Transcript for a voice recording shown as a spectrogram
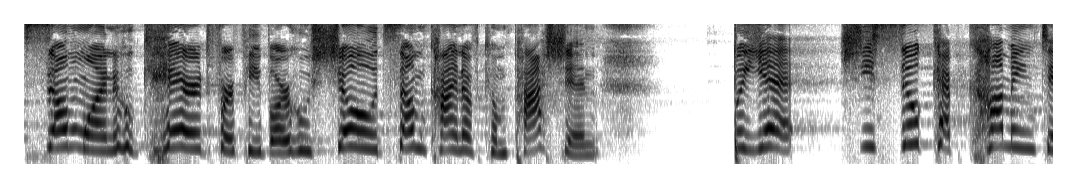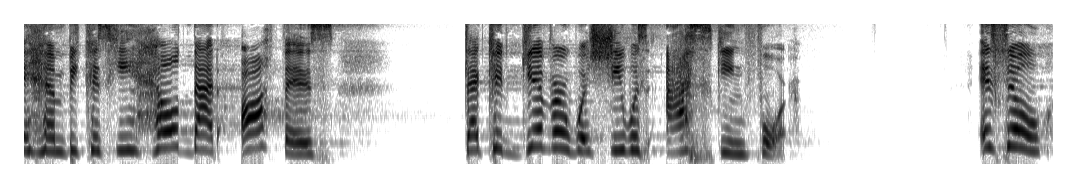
someone who cared for people or who showed some kind of compassion, but yet she still kept coming to him because he held that office that could give her what she was asking for. And so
